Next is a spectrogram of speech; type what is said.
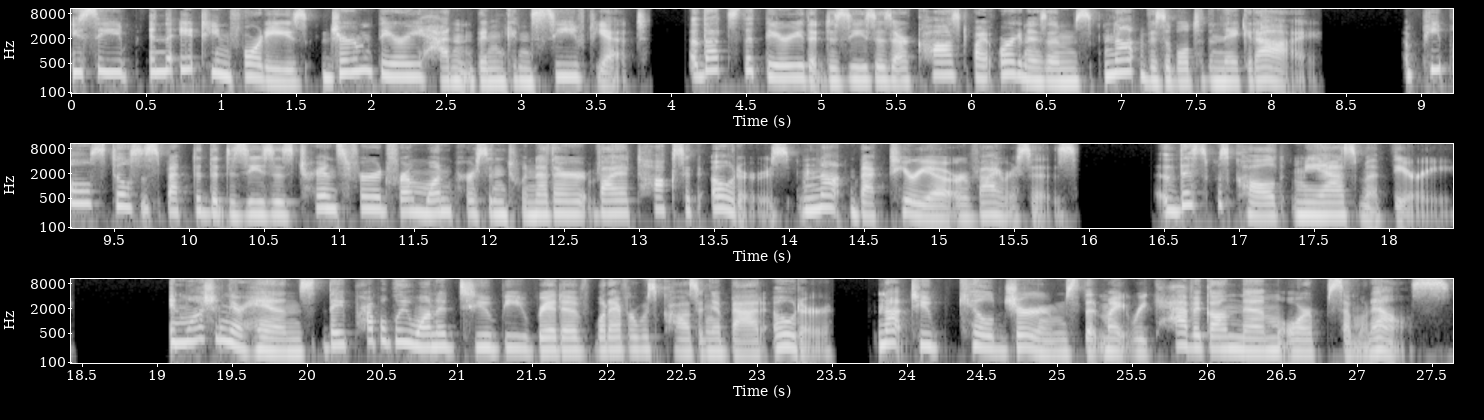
You see, in the 1840s, germ theory hadn't been conceived yet. That's the theory that diseases are caused by organisms not visible to the naked eye. People still suspected that diseases transferred from one person to another via toxic odors, not bacteria or viruses. This was called miasma theory. In washing their hands, they probably wanted to be rid of whatever was causing a bad odor, not to kill germs that might wreak havoc on them or someone else.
